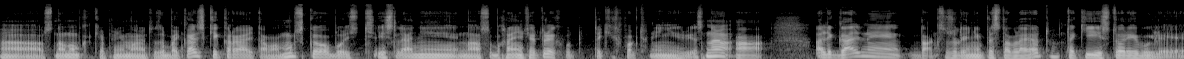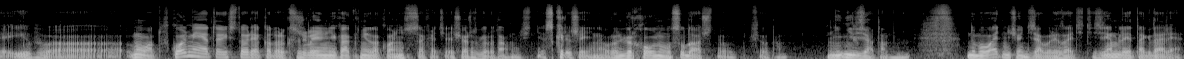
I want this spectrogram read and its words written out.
А, в основном, как я понимаю, это Забайкальский край, там Амурская область. Если они на особо территориях, вот таких фактов мне неизвестно. А а легальные, да, к сожалению, представляют. Такие истории были и в... Э, ну вот, в Коме эта история, которая, к сожалению, никак не закончится, хотя, еще раз говорю, там решений на уровне Верховного суда, что все там нельзя там добывать ничего, нельзя вырезать эти земли и так далее.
